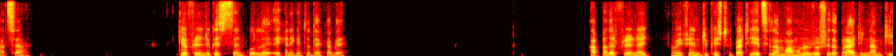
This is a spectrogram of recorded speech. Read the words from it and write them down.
আচ্ছা। কেউ ফ্রেন্ড রিকোয়েস্ট সেন্ড করলে এখানে কিন্তু দেখাবে। আপনাদের ফ্রেন্ড আমি ফ্রেন্ড রিকোয়েস্ট পাঠিয়েছিলাম মামুনুর রশিদ। আপনার আইডির নাম কি?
